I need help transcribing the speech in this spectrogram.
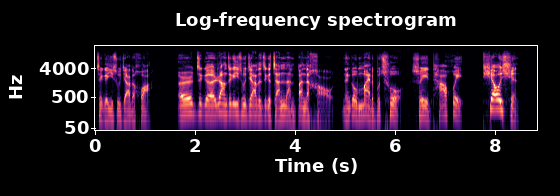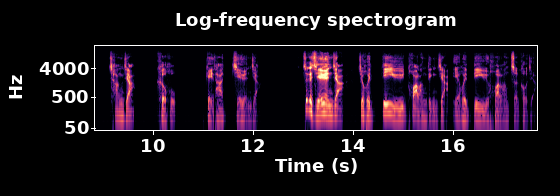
这个艺术家的画，而这个让这个艺术家的这个展览办得好，能够卖得不错，所以他会挑选藏家客户。给他结缘价，这个结缘价就会低于画廊定价，也会低于画廊折扣价。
